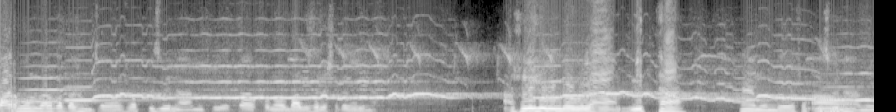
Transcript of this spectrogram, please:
কার ভুলভাল কথা শুনছো? সব কিছুই না আমি তো কোনো বাজে ছেলের সাথে ঘুরি না। আসলে কি বন্ধু ওগুলা মিথ্যা? হ্যাঁ বন্ধু সব কিছুই না আমি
